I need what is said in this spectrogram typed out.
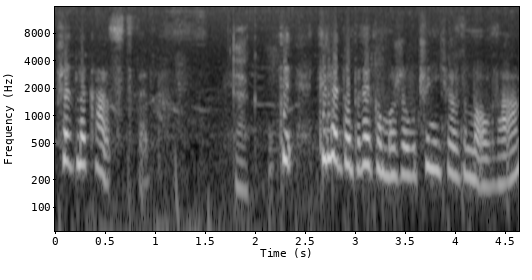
przed lekarstwem. Tak. Ty, tyle dobrego może uczynić rozmowa,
